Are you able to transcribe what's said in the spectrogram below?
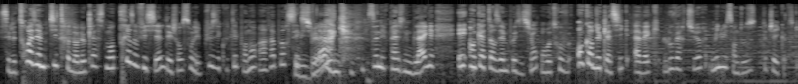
C'est le troisième titre dans le classement très officiel des chansons les plus écoutées pendant un rapport C'est une sexuel. blague. Ce n'est pas une blague. Et en 14e position, on retrouve encore du classique avec l'ouverture 1812 de Tchaïkovski.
